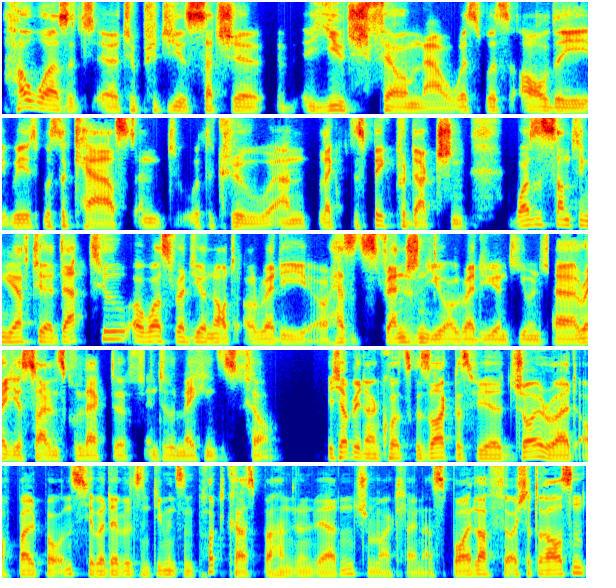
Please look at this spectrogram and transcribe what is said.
how was it uh, to produce such a, a, huge film now with with all the with, with the cast and with the crew and like this big production? Was it something you have to adapt to or was radio not already or has it strengthened you already and you and uh, radio silence collective into making this film? Ich habe Ihnen dann kurz gesagt, dass wir Joyride auch bald bei uns hier bei Devils and Demons im Podcast behandeln werden. Schon mal kleiner Spoiler für euch da draußen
